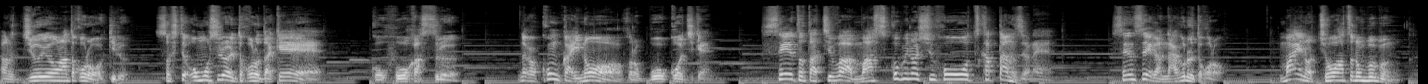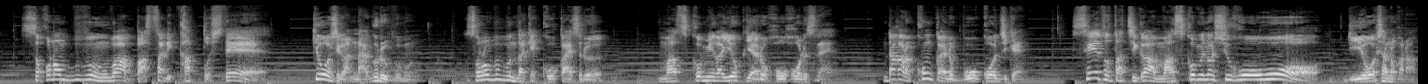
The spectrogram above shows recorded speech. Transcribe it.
あの、重要なところを切る。そして面白いところだけ、こう、フォーカスする。だから今回の、この暴行事件。生徒たちはマスコミの手法を使ったんですよね。先生が殴るところ。前の挑発の部分。そこの部分はバッサリカットして、教師が殴る部分。その部分だけ公開する。マスコミがよくやる方法ですね。だから今回の暴行事件。生徒たちがマスコミの手法を利用したのかな？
